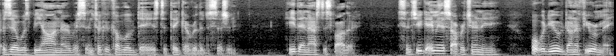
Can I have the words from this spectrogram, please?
Azil was beyond nervous and took a couple of days to think over the decision. He then asked his father, Since you gave me this opportunity, what would you have done if you were me?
